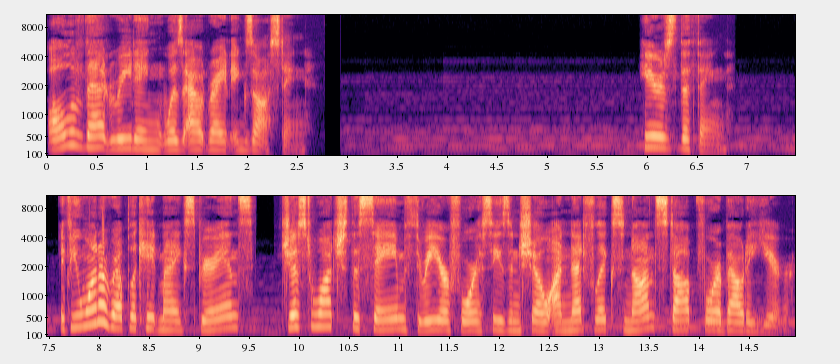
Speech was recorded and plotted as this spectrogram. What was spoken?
All of that reading was outright exhausting. Here's the thing if you want to replicate my experience, just watch the same three or four season show on Netflix nonstop for about a year.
